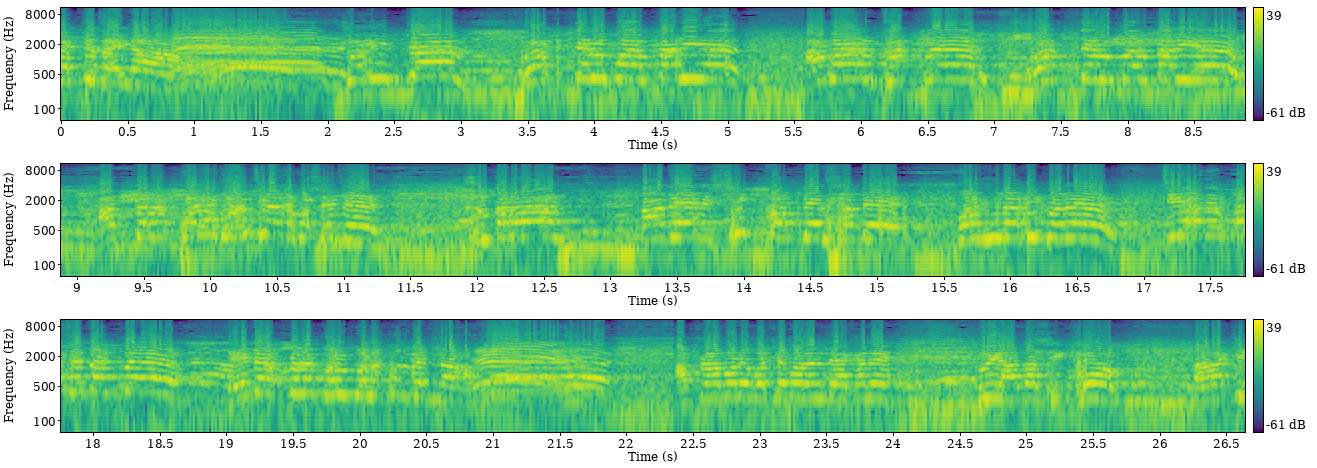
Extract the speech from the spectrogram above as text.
দেখতে চাই না। শহীদদের রক্তের উপর দাঁড়িয়ে আমার ছাত্রের রক্তের উপর দাঁড়িয়ে আপনারা বড় বড় চেয়ারে বসেছেন সুতরাং তাদের শিক্ষকদের সাথে বন্ডামি করে চেয়ারে বসে থাকবেন। এটা আপনারা কল্পনা করবেন না। আপনারা মনে করতে পারেন যে এখানে দুই হাজার শিক্ষক, তারা কি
